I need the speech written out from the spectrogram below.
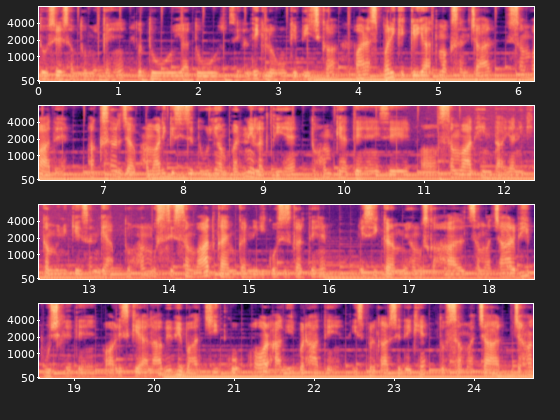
दूसरे शब्दों में कहें तो दो या दो से अधिक लोगों के बीच का पारस्परिक क्रियात्मक संचार संवाद है। अक्सर जब हमारी किसी से दूरियाँ बढ़ने लगती हैं तो हम कहते हैं इसे संवादहीनता, यानी कि कम्युनिकेशन गैप तो हम उससे संवाद कायम करने की कोशिश करते हैं। इसी क्रम में हम उसका हाल, समाचार भी पूछ लेते हैं और इसके अलावे भी बातचीत को और आगे बढ़ाते हैं। इस प्रकार से देखें तो समाचार जहाँ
